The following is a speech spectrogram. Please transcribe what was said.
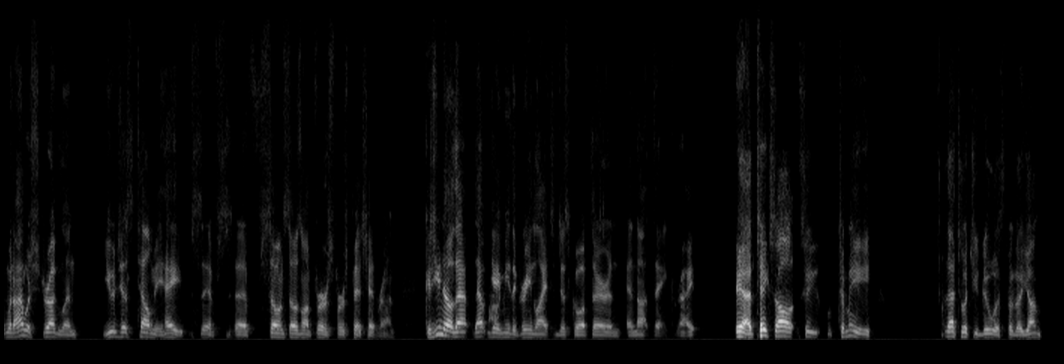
when I was struggling. You just tell me, hey, if if so and so's on first, first pitch hit run because you know that that gave me the green light to just go up there and, and not think, right? Yeah, it takes all. See, to me, that's what you do with for the young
